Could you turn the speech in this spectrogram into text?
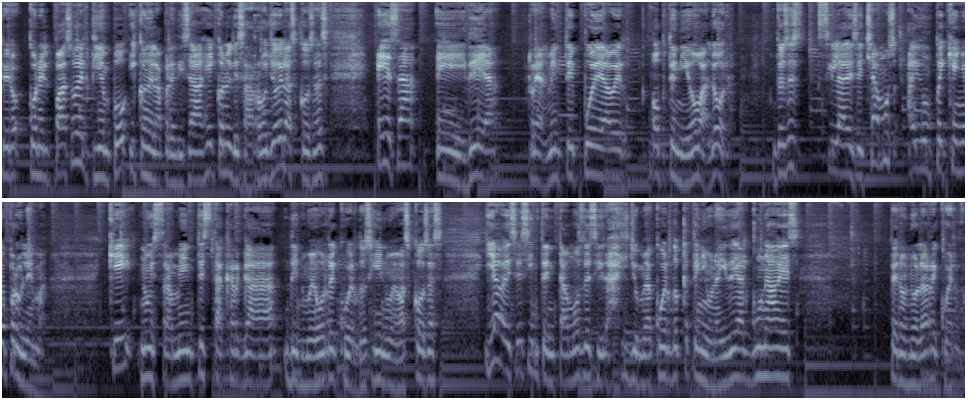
pero con el paso del tiempo y con el aprendizaje y con el desarrollo de las cosas, esa eh, idea realmente puede haber obtenido valor. Entonces, si la desechamos, hay un pequeño problema que nuestra mente está cargada de nuevos recuerdos y de nuevas cosas y a veces intentamos decir, ay, yo me acuerdo que tenía una idea alguna vez, pero no la recuerdo.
